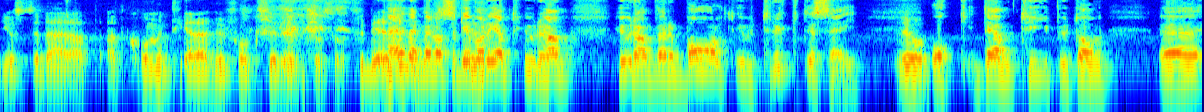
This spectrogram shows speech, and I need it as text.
just det där att, att kommentera hur folk ser ut och så. För det, nej, nej, men alltså det var rent hur han, hur han verbalt uttryckte sig. Jo. Och den typ av eh,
